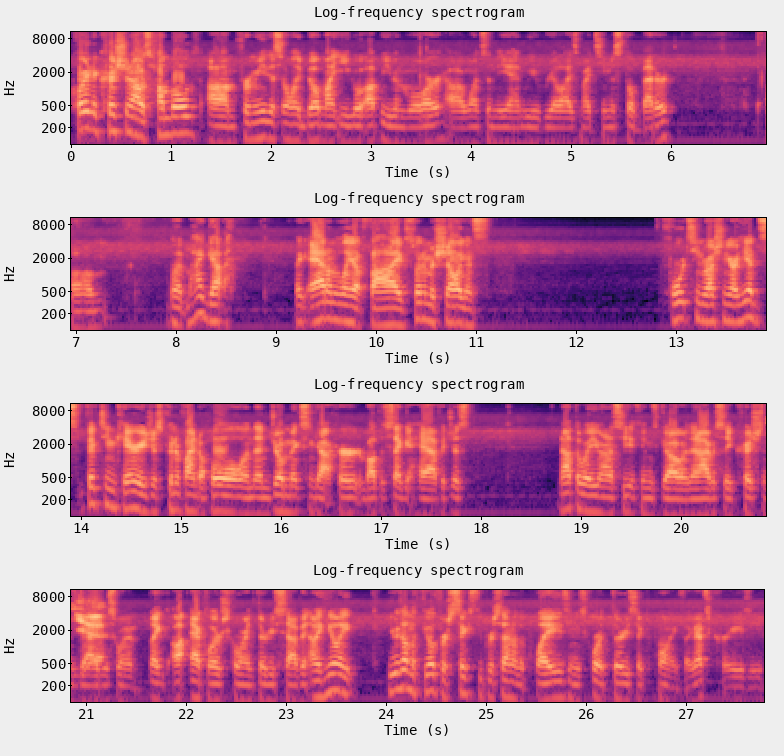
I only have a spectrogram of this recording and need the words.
according to Christian, I was humbled. Um, for me, this only built my ego up even more. Uh, once in the end, we realized my team is still better. Um, but my God, like Adam only got five. Sony Michel against 14 rushing yards. He had 15 carries, just couldn't find a hole. And then Joe Mixon got hurt about the second half. It just not the way you want to see things go. And then obviously Christian's guy just went like uh, Ekeler scoring 37. I mean, he only he was on the field for 60 percent of the plays and he scored 36 points. Like that's crazy.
